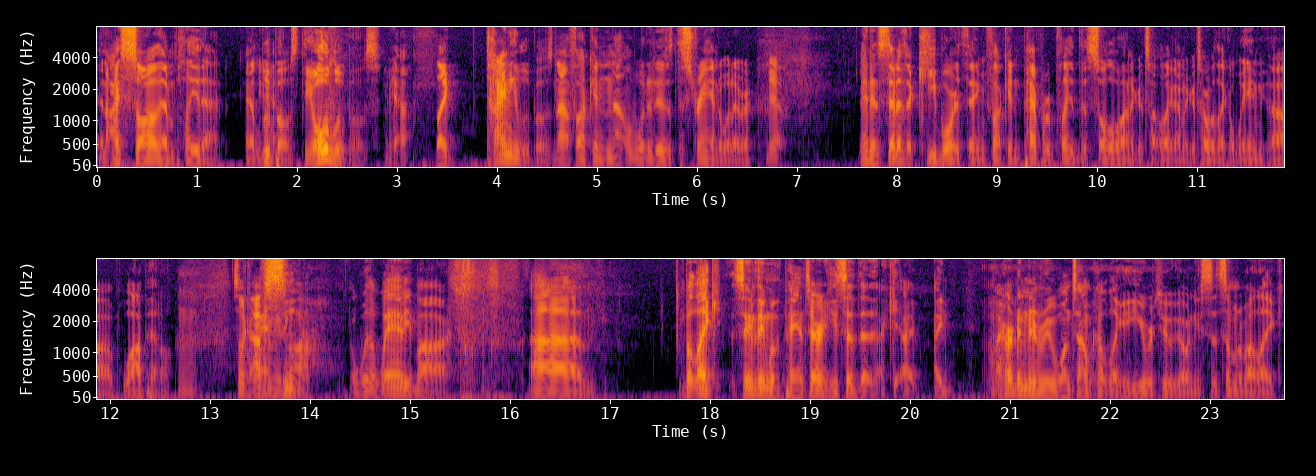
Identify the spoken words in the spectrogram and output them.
and I saw them play that at Lupo's, the old Lupo's, Yeah. like tiny Lupo's, not fucking not what it is, the Strand or whatever. Yeah. And instead of the keyboard thing, fucking Pepper played the solo on a guitar, like on a guitar with like a whammy uh, wah pedal. So like I've seen bar. it with a whammy bar. um, but like same thing with Pantera. He said that I I I, I heard an interview one time, a couple like a year or two ago, and he said something about like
